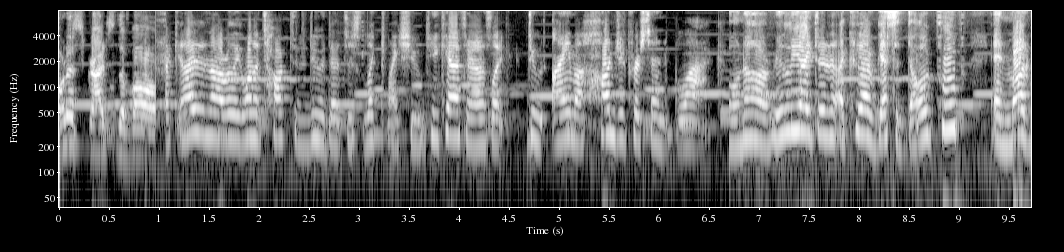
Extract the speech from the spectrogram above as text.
want to scratch the ball. Like, and I did not really want to talk to the dude that just licked my shoe. He came after me and I was like, dude, I am 100% black. Oh no, really? I didn't. I could have guessed a dog poop and mud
